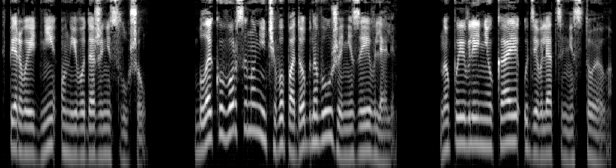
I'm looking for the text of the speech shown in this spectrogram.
В первые дни он его даже не слушал. Блэку Ворсону ничего подобного уже не заявляли. Но появлению Каи удивляться не стоило.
